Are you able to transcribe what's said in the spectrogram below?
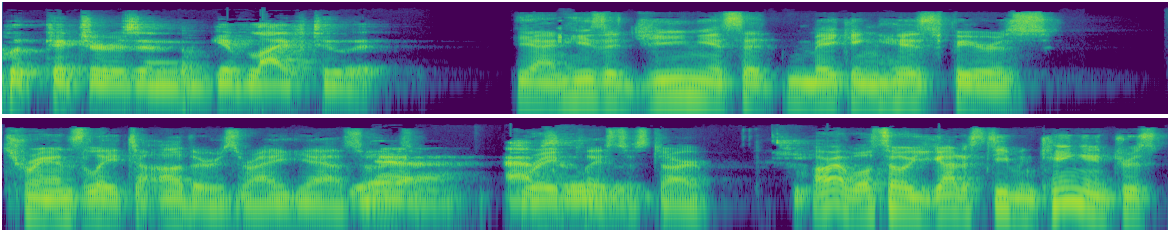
put pictures and give life to it. Yeah and he's a genius at making his fears translate to others right? Yeah so yeah, a great absolutely. place to start all right. Well, so you got a Stephen King interest.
